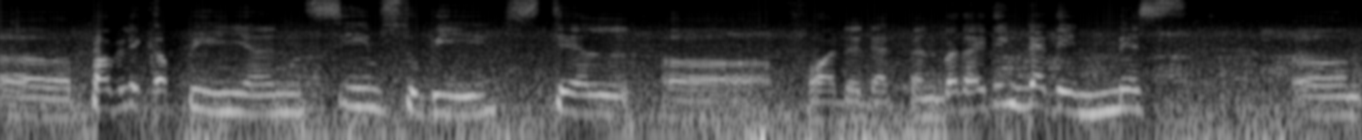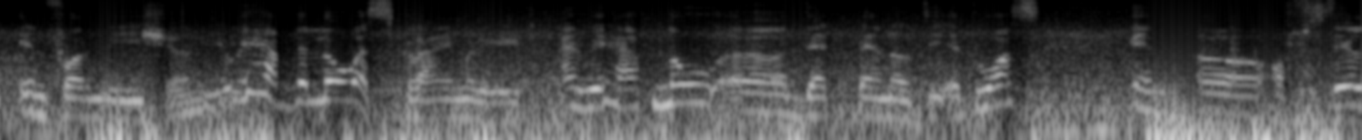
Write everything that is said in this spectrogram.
uh, public opinion seems to be still uh, for the death penalty. But I think that they miss um, information. We have the lowest crime rate and we have no uh, death penalty. It was in uh, still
